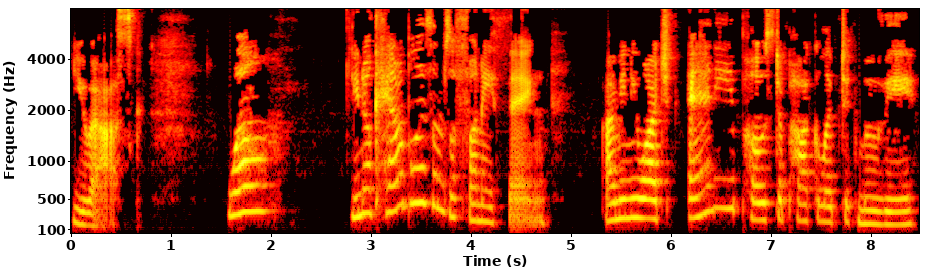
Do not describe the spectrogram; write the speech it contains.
you ask? Well you know cannibalism's a funny thing. I mean you watch any post-apocalyptic movie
